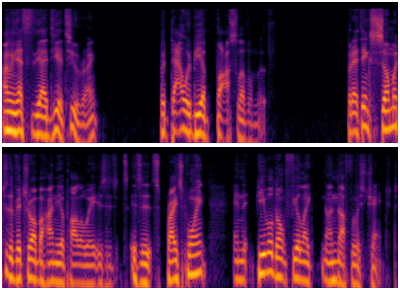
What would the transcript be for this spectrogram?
I mean, that's the idea too, right? But that would be a boss level move. But I think so much of the vitriol behind the Apollo 8 is its, is its price point, and people don't feel like enough was changed.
